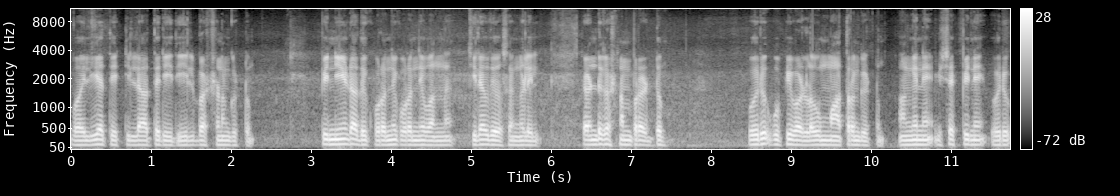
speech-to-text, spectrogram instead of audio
വലിയ തെറ്റില്ലാത്ത രീതിയിൽ ഭക്ഷണം കിട്ടും. പിന്നീട് അത് കുറഞ്ഞു കുറഞ്ഞു വന്ന് ചില ദിവസങ്ങളിൽ രണ്ട് കഷ്ണം ബ്രെഡും ഒരു കുപ്പി വെള്ളവും മാത്രം കിട്ടും. അങ്ങനെ വിശപ്പിനെ ഒരു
